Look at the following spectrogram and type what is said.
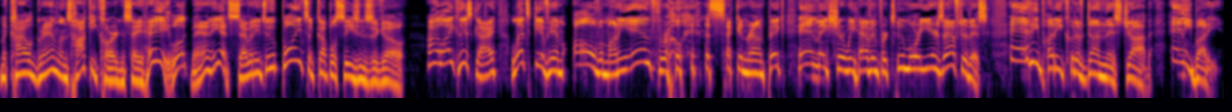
Mikael Granlund's hockey card and say, hey, look, man, he had 72 points a couple seasons ago. I like this guy. Let's give him all the money and throw in a second round pick and make sure we have him for two more years after this. Anybody could have done this job. Anybody.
